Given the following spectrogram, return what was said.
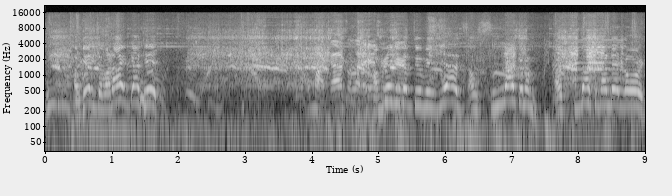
I'm getting someone. I got hit. Oh my god, that's a lot of hits I'm right bringing them to me. Yes, I'm smacking them. I'm smacking on that lord.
